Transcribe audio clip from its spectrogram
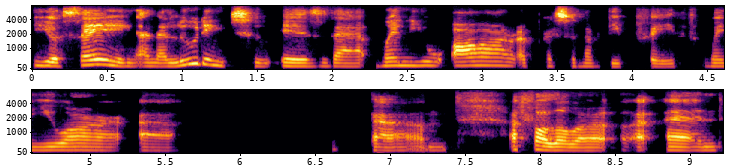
you're saying and alluding to is that when you are a person of deep faith, when you are uh, um, a follower uh, and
